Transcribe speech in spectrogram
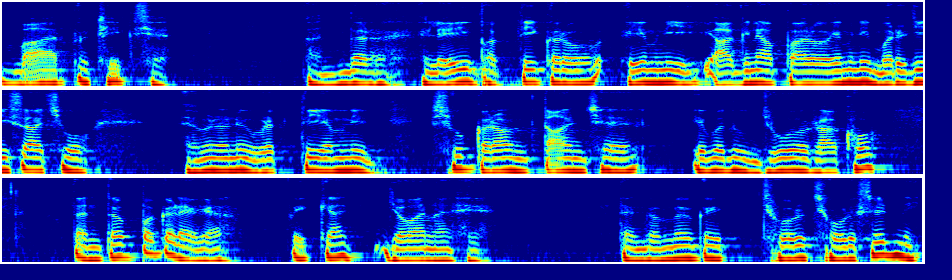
બહાર તો ઠીક છે. અંદર એટલે એ ભક્તિ કરો, એમની આજ્ઞા પાડો એમની મરજી સાચવો, એમની વૃત્તિ, એમની શું કરાવવાનું તાન છે, એ બધું જુઓ, રાખો. તન તો પકડે ગયા. પછી ક્યાં જવાના છે? તો ગમે કંઈ છોડ છોડશે જ નહીં.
